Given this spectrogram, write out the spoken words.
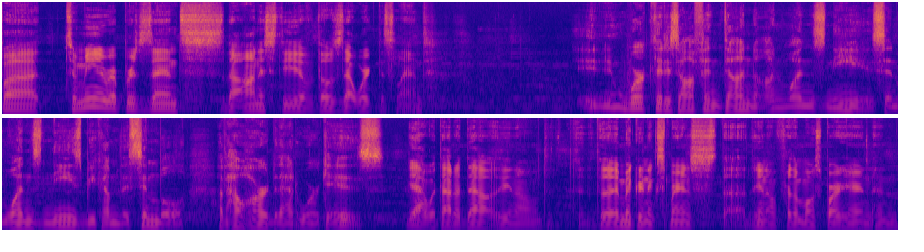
But to me, it represents the honesty of those that work this land. Work that is often done on one's knees, and one's knees become the symbol of how hard that work is. Yeah, without a doubt, you know, the, the immigrant experience, uh, you know, for the most part here in, in,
